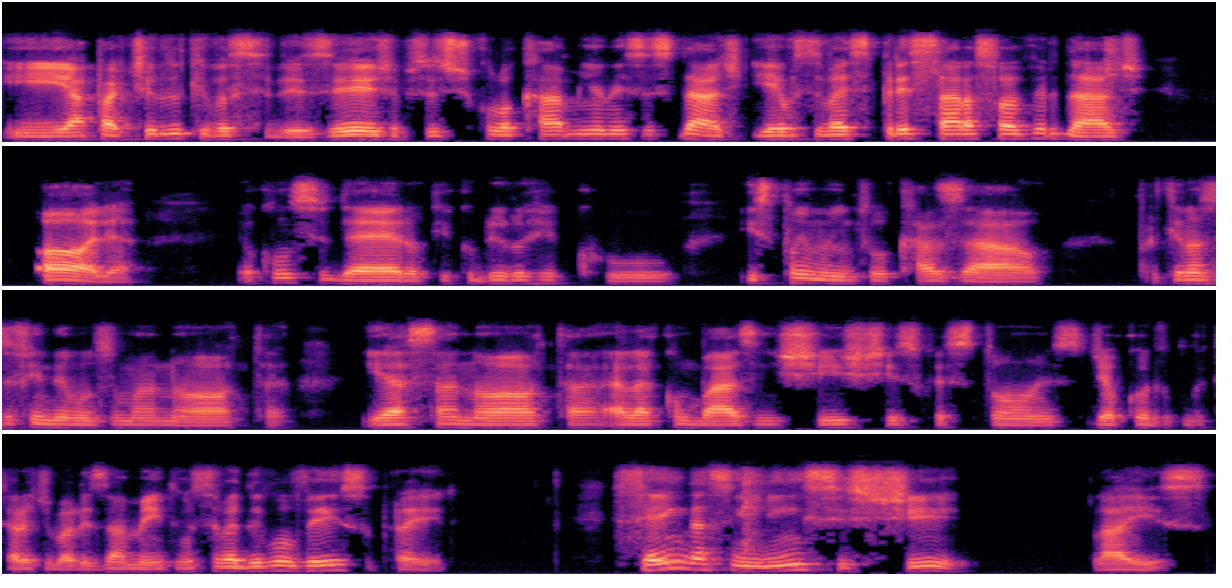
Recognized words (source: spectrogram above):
e a partir do que você deseja, eu preciso te colocar a minha necessidade. E aí você vai expressar a sua verdade. Olha, eu considero que cobrir o recuo expõe muito o casal, porque nós defendemos uma nota, e essa nota ela é com base em X, X questões, de acordo com o critério de balizamento, você vai devolver isso para ele. Se ainda assim ele insistir, Laís,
